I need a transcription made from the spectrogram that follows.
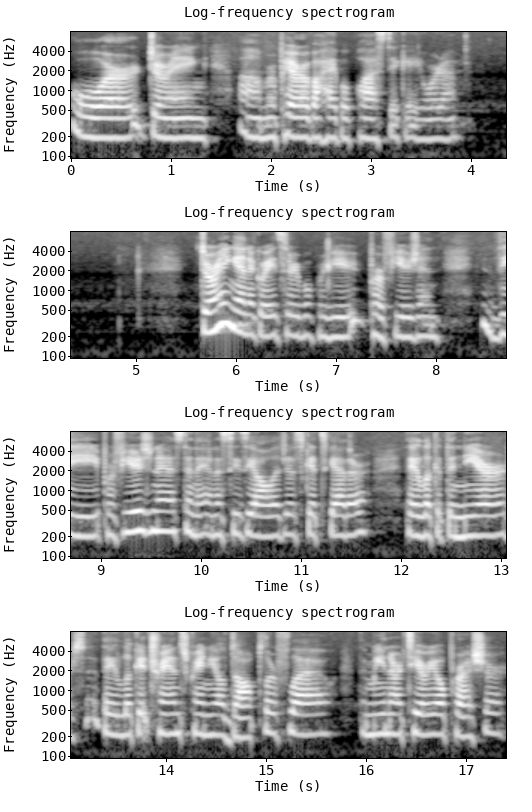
or during um, repair of a hypoplastic aorta. During antegrade cerebral perfusion, the perfusionist and the anesthesiologist get together. They look at the NIRS, they look at transcranial Doppler flow, the mean arterial pressure,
